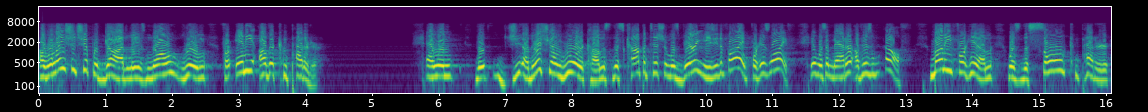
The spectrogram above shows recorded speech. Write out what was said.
A relationship with God leaves no room for any other competitor. And when the, uh, the rich young ruler comes, this competition was very easy to find for his life. It was a matter of his wealth. Money for him was the sole competitor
